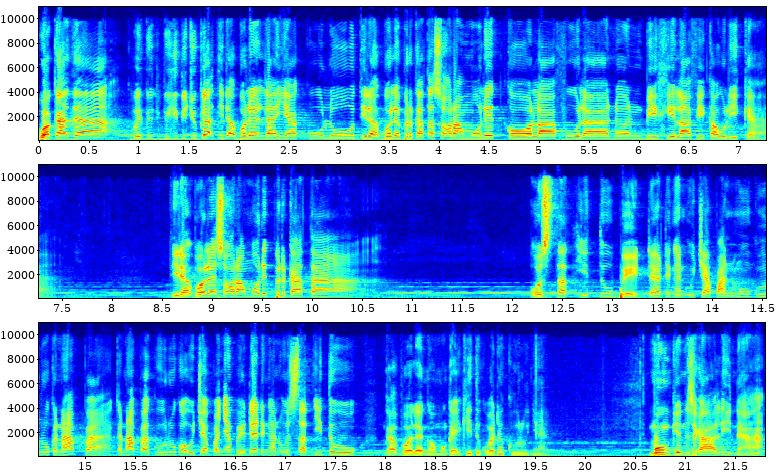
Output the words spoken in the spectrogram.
Wakada begitu juga tidak boleh layakulu tidak boleh berkata seorang murid kola fulanun bi khilafi kaulika. Tidak boleh seorang murid berkata Ustadz itu beda dengan ucapanmu guru kenapa? Kenapa guru kok ucapannya beda dengan ustadz itu? Gak boleh ngomong kayak gitu kepada gurunya. Mungkin sekali nak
